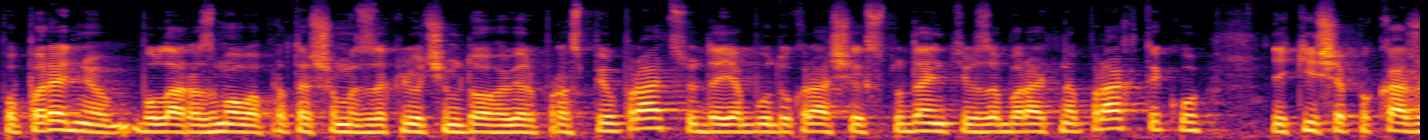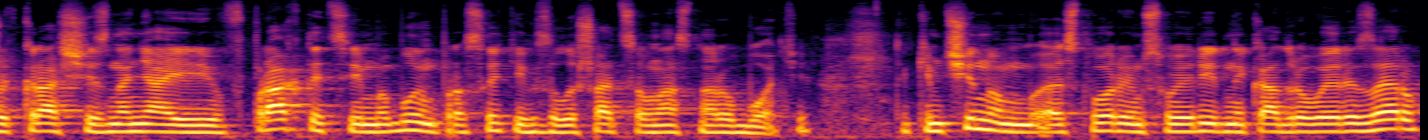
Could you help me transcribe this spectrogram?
Попередньо була розмова про те, що ми заключимо договір про співпрацю, де я буду кращих студентів забирати на практику, які ще покажуть кращі знання і в практиці, і ми будемо просити їх залишатися у нас на роботі. Таким чином е, створюємо своєрідний кадровий резерв.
